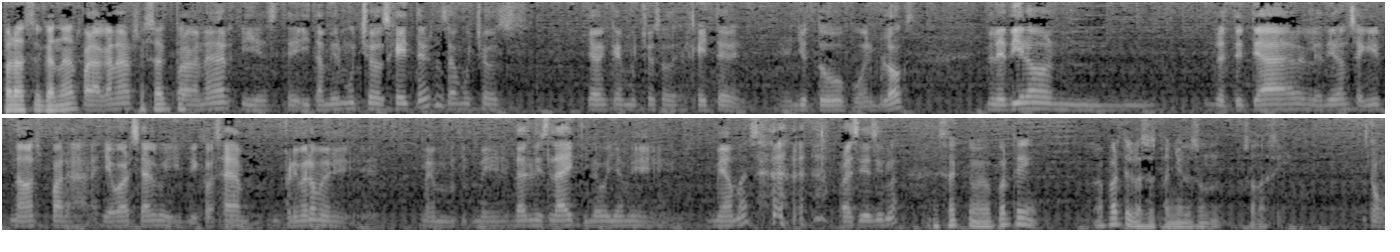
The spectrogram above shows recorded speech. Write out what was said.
Para ganar. para ganar Exacto. para ganar y este y también muchos haters o sea muchos ya ven que hay mucho eso del hater en, en YouTube o en blogs le dieron retuitear le dieron seguir nada más para llevarse algo y dijo o sea primero me me, me das dislike y luego ya me, me amas por así decirlo Exacto, aparte aparte los españoles son son así. como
